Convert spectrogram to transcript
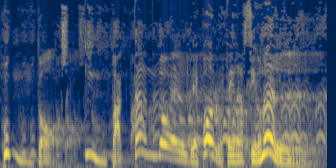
Juntos, impactando el deporte nacional.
